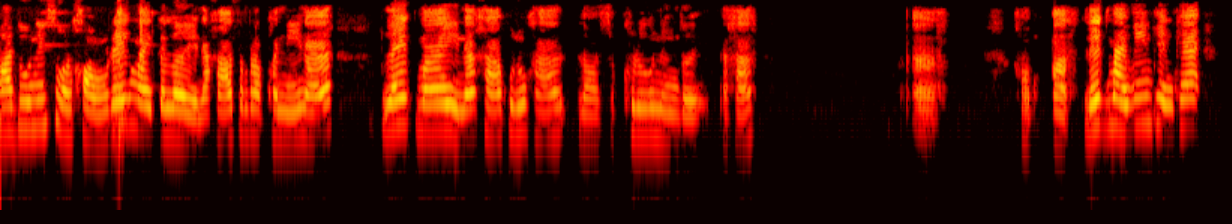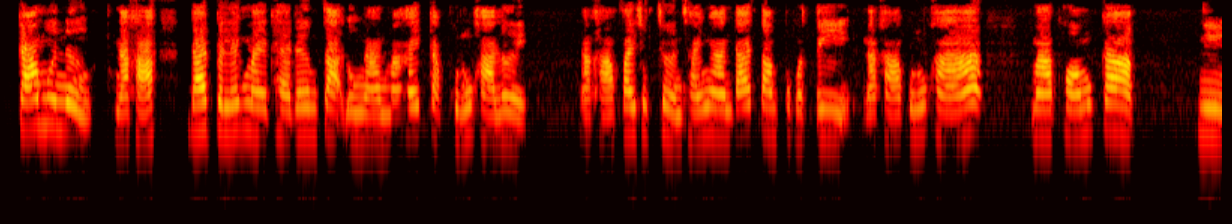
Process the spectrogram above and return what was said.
มาดูในส่วนของเลขไมค์กันเลยนะคะสำหรับคันนี้นะ เลขไมค์นะคะ คุณลูกค้ารอสักครู่หนึ่งเลยนะคะอ่าขอบอะเลขไมค์วิ่งเพียงแค่เก้าหมื่นหนึ่ง นะคะ ได้เป็นเลขไมค์แท้เดิมจากโรงงานมาให้กับคุณลูกค้าเลยนะคะ ไฟฉุกเฉินใช้งานได้ตามปกตินะคะ คุณลูกค้ามาพร้อมกับนี่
